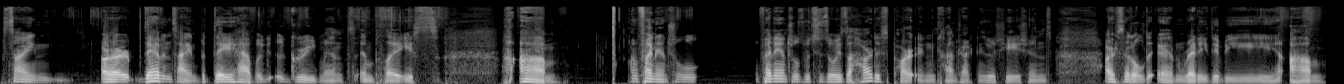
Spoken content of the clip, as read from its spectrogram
signed, or they haven't signed, but they have agreements in place. Um, financial financials, which is always the hardest part in contract negotiations, are settled and ready to be um,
